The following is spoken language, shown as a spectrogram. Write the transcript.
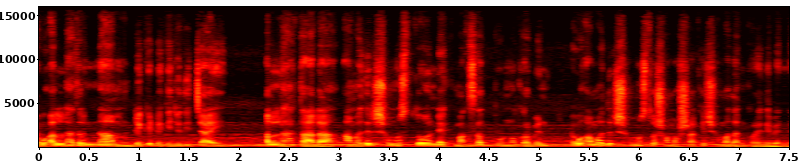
এবং আল্লাহ তালার নাম ডেকে ডেকে যদি চাই আল্লাহ তালা আমাদের সমস্ত নেক মাকসাদ পূর্ণ করবেন এবং আমাদের সমস্ত সমস্যাকে সমাধান করে দেবেন।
